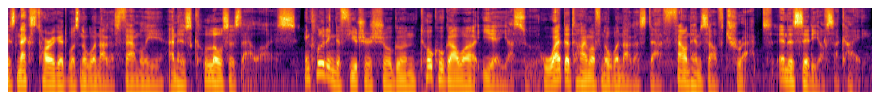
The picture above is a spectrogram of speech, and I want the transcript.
His next target was Nobunaga's family and his closest allies, including the future shogun Tokugawa Ieyasu, who at the time of Nobunaga's death found himself trapped in the city of Sakai.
